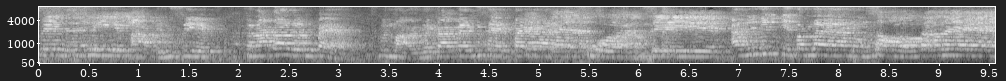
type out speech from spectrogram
สิบอ่าเป็นสิบชนะก็เดินแปดขึ้นมาเลยกลายเป็นเศษแปดส่วนสิบอันนี้มีกี่ตำแหน่งสองตำแหน่ง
